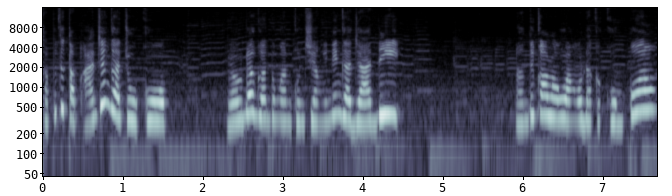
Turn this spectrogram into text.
Tapi tetap aja nggak cukup. Ya udah gantungan kunci yang ini nggak jadi. Nanti kalau uang udah kekumpul,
